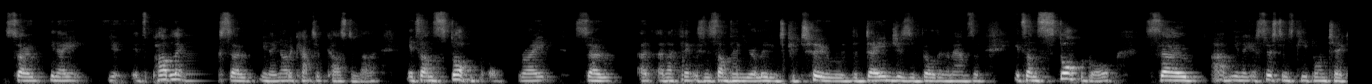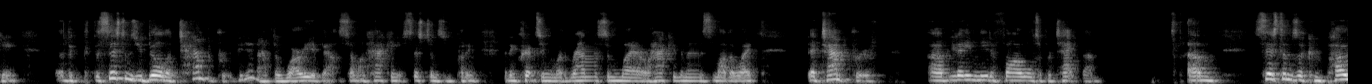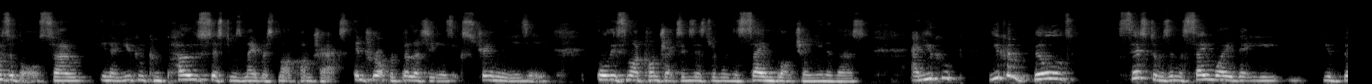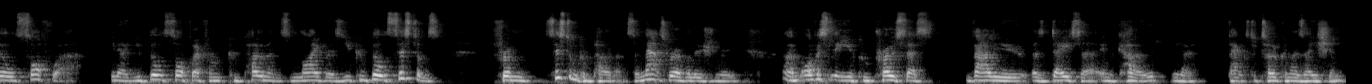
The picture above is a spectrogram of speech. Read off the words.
So, you know, it's public, so you know, not a captive customer. It's unstoppable, right? So and I think this is something you're alluding to too, with the dangers of building on Amazon. It's unstoppable. So, um, you know, your systems keep on ticking. The, the, systems you build are tamper-proof. You don't have to worry about someone hacking your systems and putting and encrypting them with ransomware or hacking them in some other way. They're tamper-proof. Um, you don't even need a firewall to protect them. Um, systems are composable, so you know you can compose systems made with smart contracts. Interoperability is extremely easy. All these smart contracts exist within the same blockchain universe and you can you can build systems in the same way that you you build software you know you build software from components and libraries. You can build systems from system components and that's revolutionary. Um, obviously you can process value as data in code you know thanks to tokenization.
